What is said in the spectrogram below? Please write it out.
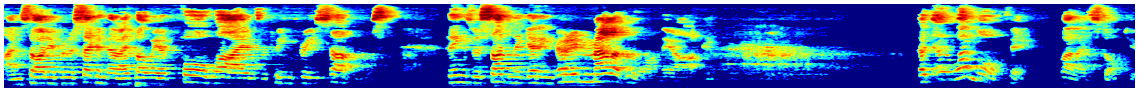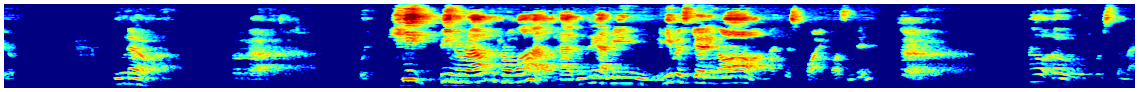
I'm sorry for a second that I thought we had four wives between three sons. Things were suddenly getting very Malibu on the ark. Uh, uh, one more thing while I stopped you. Noah. What about he'd been around for a while, hadn't he? I mean, he was getting on at this point, wasn't he? Sir. How old was the man?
